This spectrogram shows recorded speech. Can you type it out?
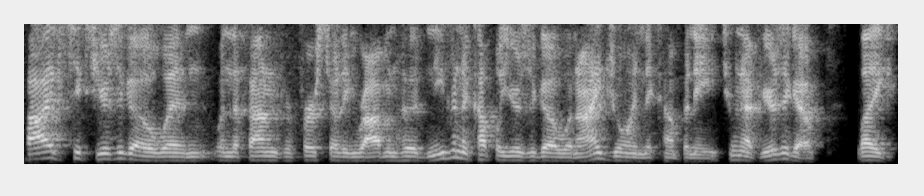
five six years ago when when the founders were first starting Robinhood, and even a couple years ago when I joined the company two and a half years ago, like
